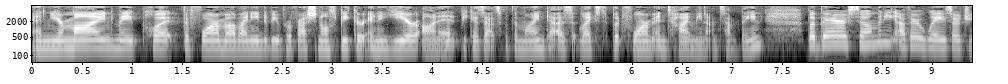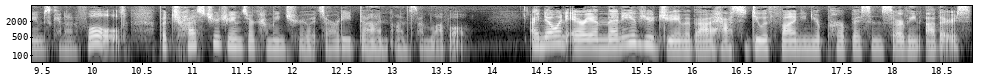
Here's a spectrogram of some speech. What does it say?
And your mind may put the form of, I need to be a professional speaker in a year on it because that's what the mind does. It likes to put form and timing on something. But there are so many other ways our dreams can unfold. But trust your dreams are coming true. It's already done on some level. I know an area many of you dream about has to do with finding your purpose and serving others.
